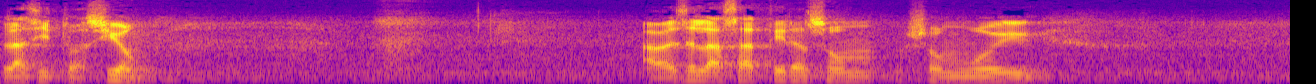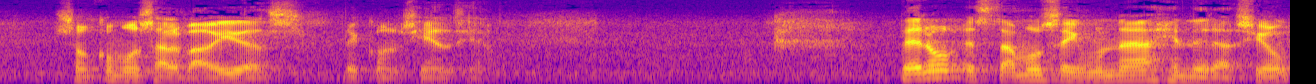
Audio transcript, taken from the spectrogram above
la situación. A veces las sátiras son, son muy, son como salvavidas de conciencia. Pero estamos en una generación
